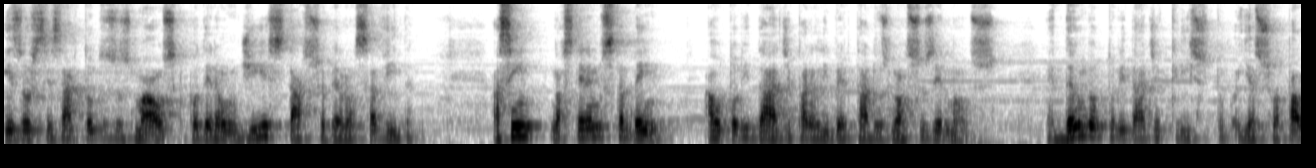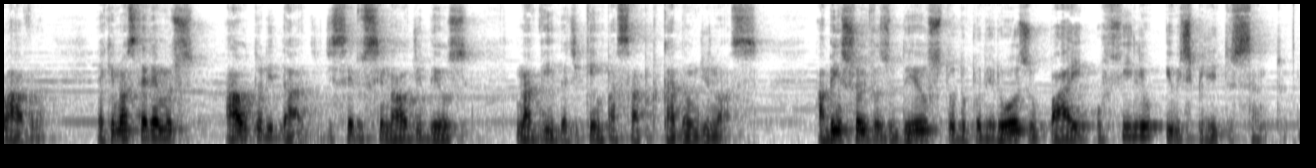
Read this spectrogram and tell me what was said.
exorcizar todos os maus que poderão um dia estar sobre a nossa vida. Assim, nós teremos também autoridade para libertar os nossos irmãos. É dando autoridade a Cristo e a Sua palavra é que nós teremos a autoridade de ser o sinal de Deus na vida de quem passar por cada um de nós. Abençoe-vos o Deus Todo-Poderoso, o Pai, o Filho e o Espírito Santo.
